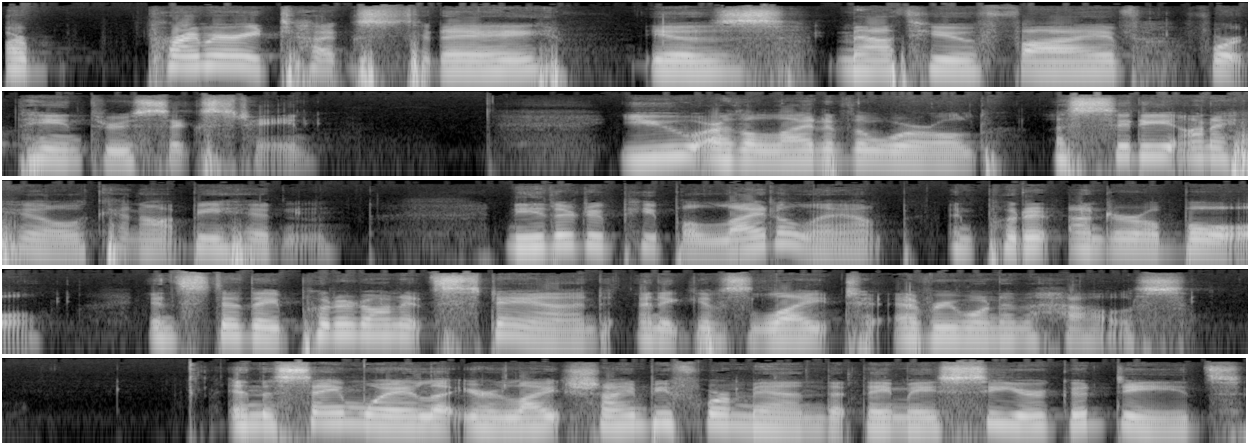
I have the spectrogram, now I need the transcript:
our primary text today is Matthew 5 14 through 16. You are the light of the world. A city on a hill cannot be hidden. Neither do people light a lamp and put it under a bowl. Instead, they put it on its stand, and it gives light to everyone in the house. In the same way, let your light shine before men, that they may see your good deeds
